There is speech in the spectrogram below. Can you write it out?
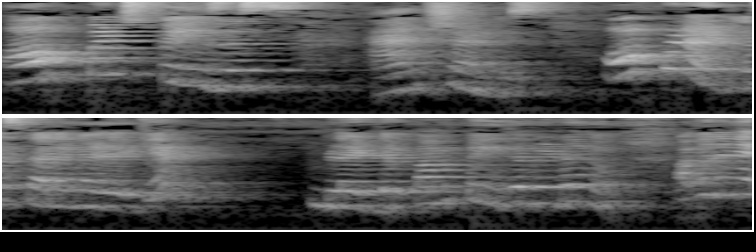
open spaces and channels open ആയിട്ടുള്ള സ്ഥലങ്ങളിലേക്ക് ബ്ലഡ് പമ്പ് ചെയ്ത് വിടുന്നു. അപ്പൊ ഇതിന്റെ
